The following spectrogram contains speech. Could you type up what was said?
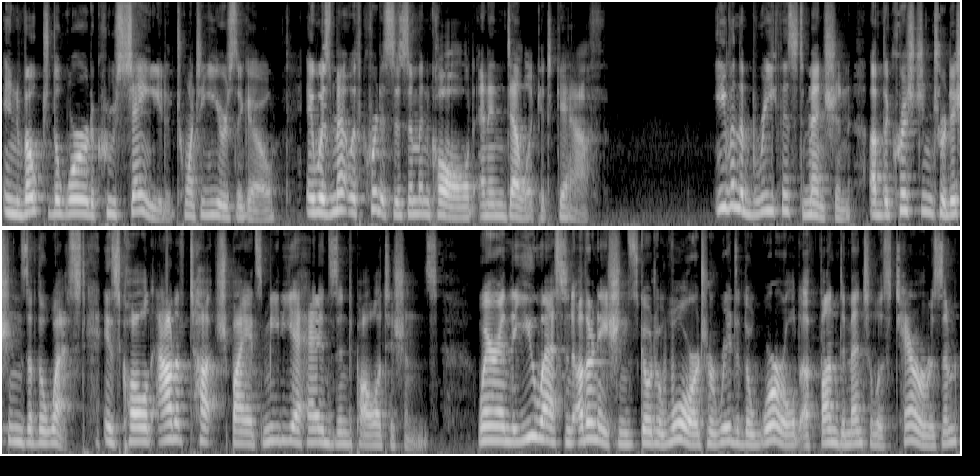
invoked the word crusade 20 years ago, it was met with criticism and called an indelicate gaffe. Even the briefest mention of the Christian traditions of the West is called out of touch by its media heads and politicians. Wherein the US and other nations go to war to rid the world of fundamentalist terrorism,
